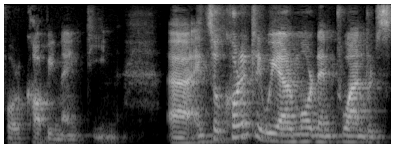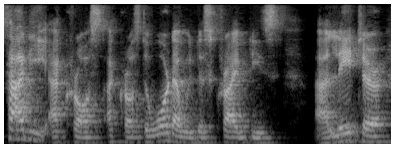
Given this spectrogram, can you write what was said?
for COVID-19. Uh, and so currently we are more than 200 study across, across the world. I will describe this uh, later.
